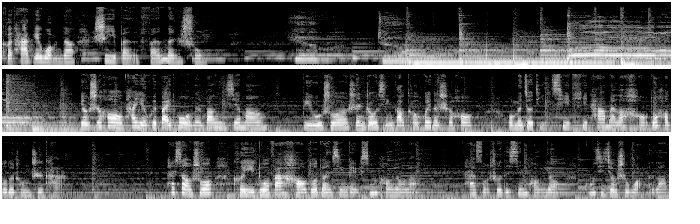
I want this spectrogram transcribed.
可他给我们的是一本梵文书。有时候他也会拜托我们帮一些忙，比如说神州行搞特惠的时候，我们就替替替他买了好多好多的充值卡。他笑说可以多发好多短信给新朋友了，他所说的新朋友估计就是我们了。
